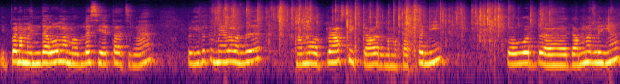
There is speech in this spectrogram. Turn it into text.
இப்போ நம்ம இந்த அளவு நம்ம உள்ளே சேர்த்தாச்சுங்க. இப்போ இதுக்கு மேலே வந்து நம்ம ஒரு பிளாஸ்டிக் கவர் நம்ம கட் பண்ணி ஒவ்வொரு டம்மர்லேயும் டம்ளர்லேயும்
